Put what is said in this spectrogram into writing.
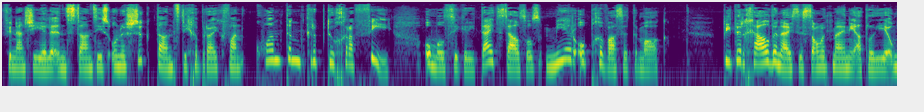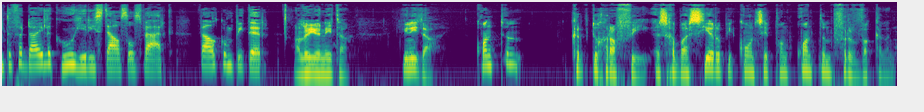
Finansiële instansies ondersoek tans die gebruik van kwantumkriptografie om hul sekuriteitstelsels meer opgewasse te maak. Pieter Geldenhuys is saam met my in die ateljee om te verduidelik hoe hierdie stelsels werk. Welkom Pieter. Hallo Junita. Junita, kwantum kriptografie is gebaseer op die konsep van kwantumverwikkeling.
